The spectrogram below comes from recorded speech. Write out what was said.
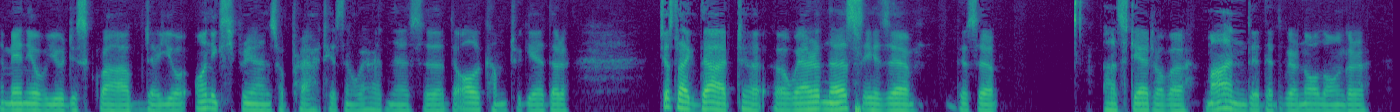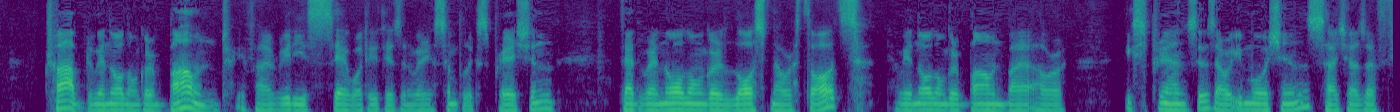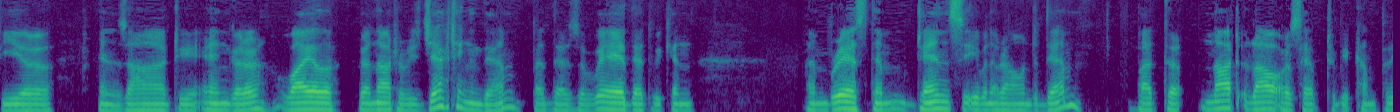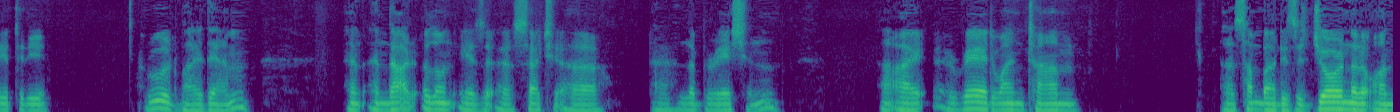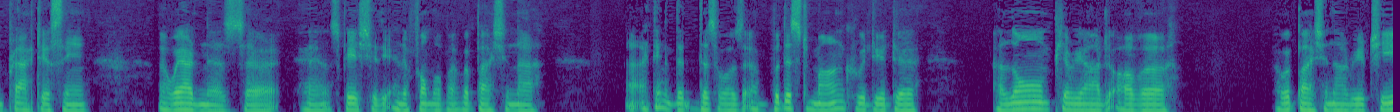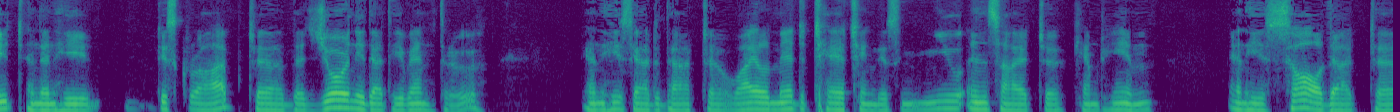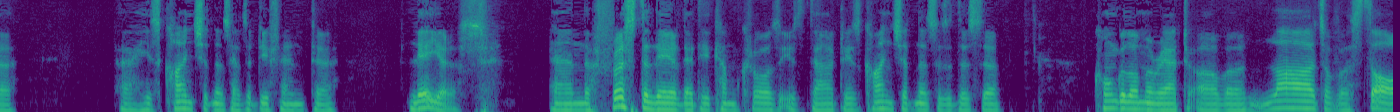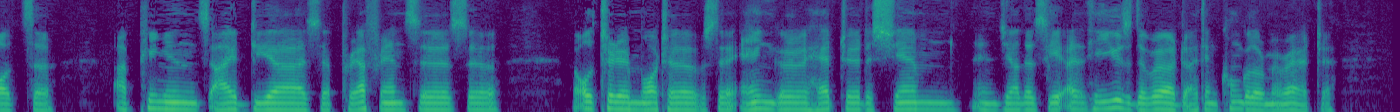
many of you described uh, your own experience of practice and awareness. Uh, they all come together. Just like that, uh, awareness is this state of a mind that we are no longer trapped, we're no longer bound. If I really say what it is in a very simple expression, that we're no longer lost in our thoughts, we're no longer bound by our experiences, our emotions, such as a fear, anxiety, anger, while we're not rejecting them, but there's a way that we can embrace them, dance even around them, but uh, not allow ourselves to be completely ruled by them. And, and that alone is uh, such a, a liberation. Uh, I read one time uh, somebody's journal on practicing awareness, uh, especially in the form of vipassana. I think that this was a Buddhist monk who did a, long period of a, a vipassana retreat, and then he described uh, the journey that he went through. And he said that uh, while meditating, this new insight uh, came to him, and he saw that uh, uh, his consciousness has a different uh, layers. And the first layer that he come across is that his consciousness is this conglomerate of lots of thoughts, opinions, ideas, uh, preferences, uh, ulterior motives, uh, anger, hatred, shame, and jealousy. he used the word, I think, conglomerate.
